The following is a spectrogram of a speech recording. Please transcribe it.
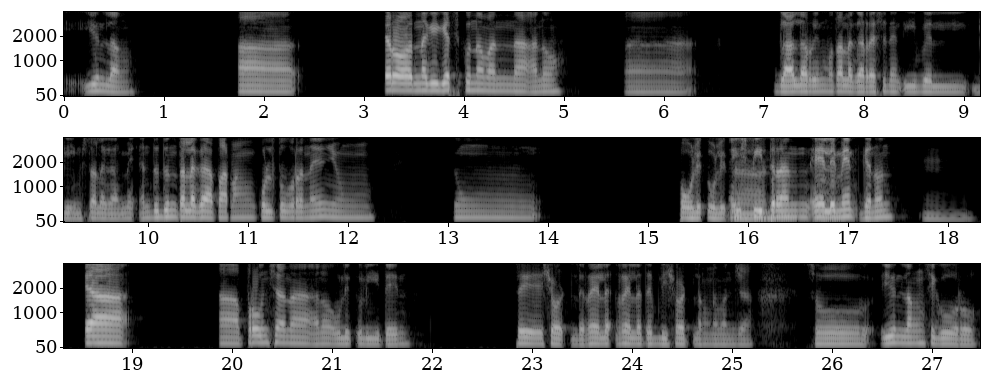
yun lang. Ah pero nagigets ko naman na ano, ah lalaruin mo talaga Resident Evil games talaga. Ando doon talaga parang kultura na yun yung yung Paulit-ulit na speedrun ano. element ganun. Mm. Kaya ah prone siya na ano ulit-ulitin. Kasi short rel- relatively short lang naman siya. So, yun lang siguro.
